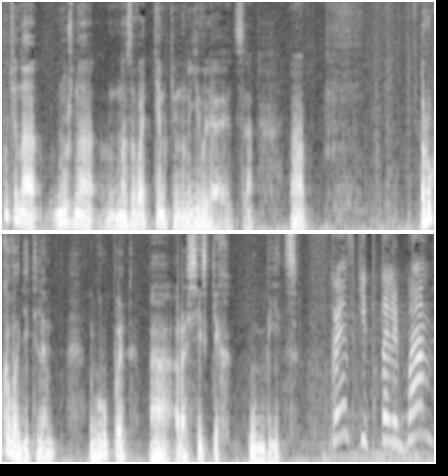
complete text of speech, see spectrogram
Путина нужно называть тем, кем он является. А, руководителем группы а, российских убийц. Украинский Талибан,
